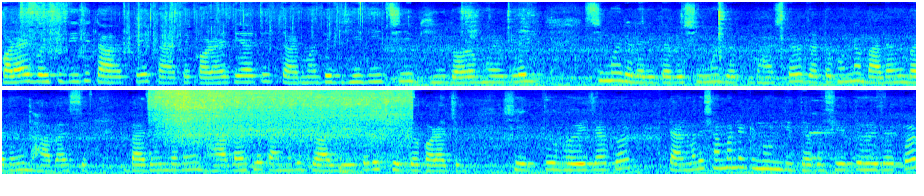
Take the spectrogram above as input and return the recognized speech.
কড়াই বসিয়ে দিয়েছি, তাতে তাতে কড়াই দেওয়াতে তার মধ্যে ঘি দিয়েছি। ঘি গরম হয়ে গেলে সিমই ঢেলে দিতে হবে। সিমই ভাজতে হবে, যতক্ষণ না বাদামি বাদামি ভাব আসে। বাদামি বাদামি ভাব আসলে তার মধ্যে জল দিয়ে দিতে হবে সেদ্ধ করার জন্য। সেদ্ধ হয়ে যাওয়ার পর তার মধ্যে সামান্য একটু নুন দিতে হবে সেদ্ধ হয়ে যাওয়ার পর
